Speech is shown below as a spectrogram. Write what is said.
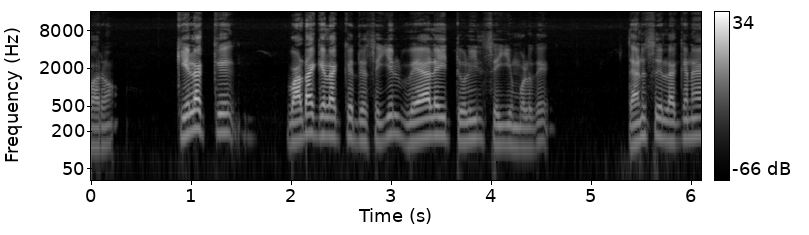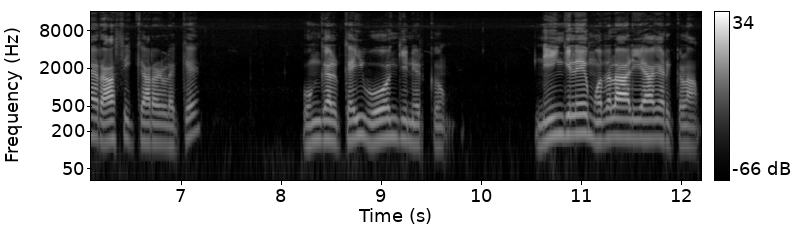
வரும். கிழக்கு வடகிழக்கு திசையில் வேலை தொழில் செய்யும் பொழுது தனுசு லக்ன ராசிக்காரர்களுக்கு உங்கள் கை ஓங்கி நிற்கும். நீங்களே முதலாளியாக இருக்கலாம்.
